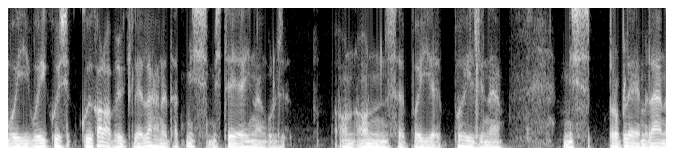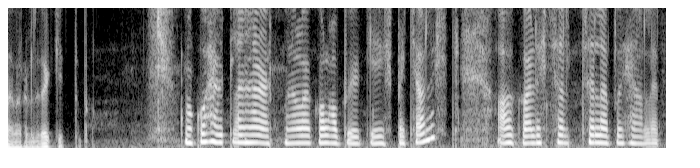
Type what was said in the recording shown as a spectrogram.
või, või kui, kui kalapüügile läheneda, et mis, mis teie hinnangul on, on see põhi, põhiline, mis probleeme Läänemerele tekitab? Ma kohe ütlen ära, et ma ei ole kalapüügispetsialist, aga lihtsalt selle põhjal, et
